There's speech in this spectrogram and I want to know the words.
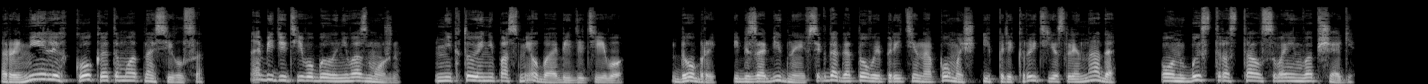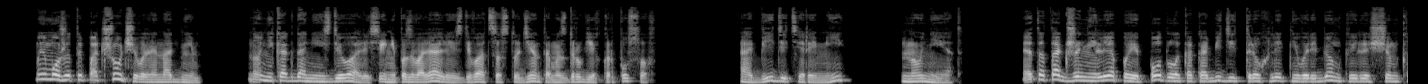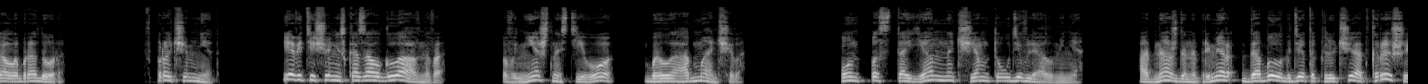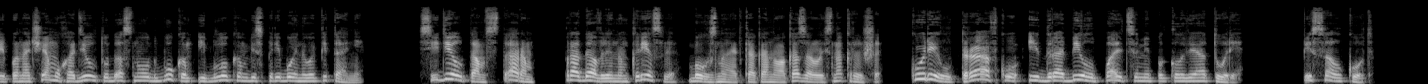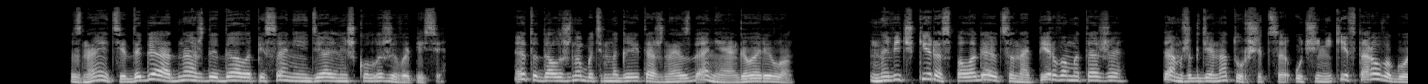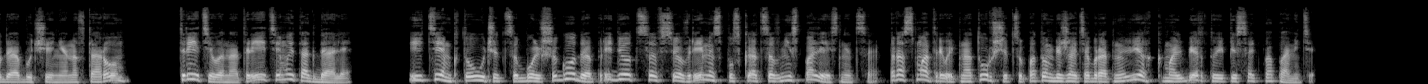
Реми легко к этому относился. Обидеть его было невозможно. Никто и не посмел бы обидеть его. Добрый и безобидный, всегда готовый прийти на помощь и прикрыть, если надо, он быстро стал своим в общаге. Мы, может, и подшучивали над ним, но никогда не издевались и не позволяли издеваться студентам из других корпусов. Обидеть Реми? Но нет. Это так же нелепо и подло, как обидеть трехлетнего ребенка или щенка-лабрадора. Впрочем, нет. Я ведь еще не сказал главного. Внешность его была обманчива. Он постоянно чем-то удивлял меня. Однажды, например, добыл где-то ключи от крыши и по ночам уходил туда с ноутбуком и блоком бесперебойного питания. Сидел там в старом, продавленном кресле, бог знает, как оно оказалось на крыше, курил травку и дробил пальцами по клавиатуре. Писал код. Знаете, Дега однажды дал описание идеальной школы живописи. «Это должно быть многоэтажное здание», — говорил он. Новички располагаются на первом этаже, там же, где натурщица, ученики второго года обучения на втором, третьего на третьем и так далее. И тем, кто учится больше года, придется все время спускаться вниз по лестнице, рассматривать натурщицу, потом бежать обратно вверх к мольберту и писать по памяти.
